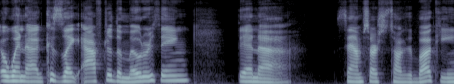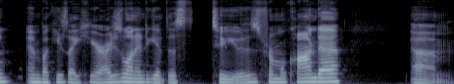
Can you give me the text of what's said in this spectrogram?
Oh, when uh, cause like after the motor thing, then uh, Sam starts to talk to Bucky, and Bucky's like, "Here, I just wanted to give this to you. This is from Wakanda. Um,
